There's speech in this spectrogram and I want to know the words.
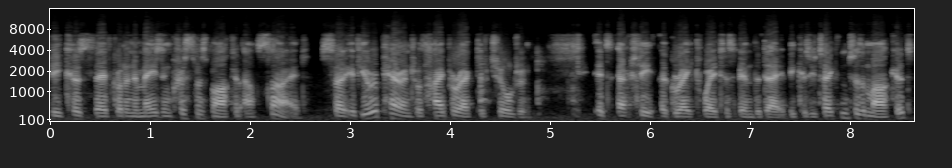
because they've got an amazing Christmas market outside. So if you're a parent with hyperactive children, it's actually a great way to spend the day because you take them to the market,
